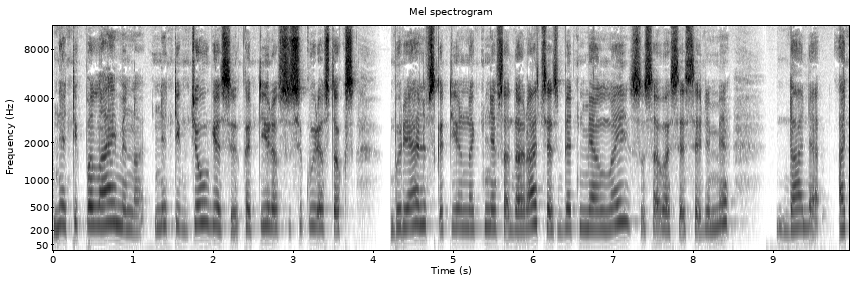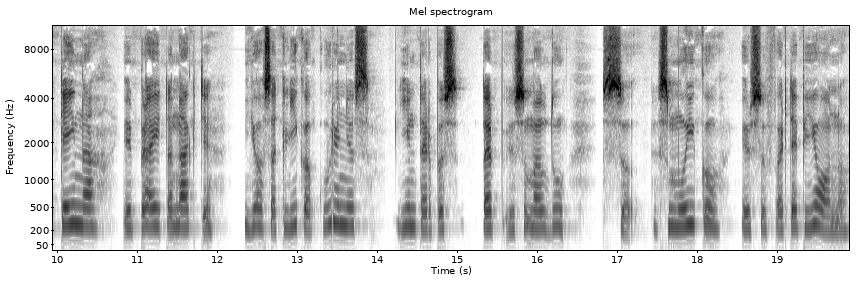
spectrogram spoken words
ne tik palaimino, ne tik džiaugiasi, kad yra susikūręs toks burelis, kad yra naktinės adoracijas, bet mielai su savo seserimi dalė ateina ir praeitą naktį jos atliko kūrinius, intarpus tarp visų maldų su smuiku ir su fortepijonu.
